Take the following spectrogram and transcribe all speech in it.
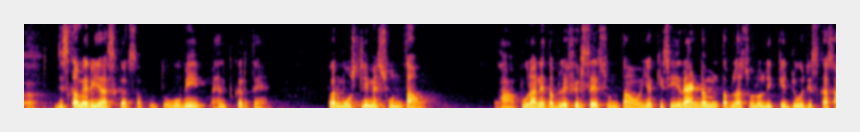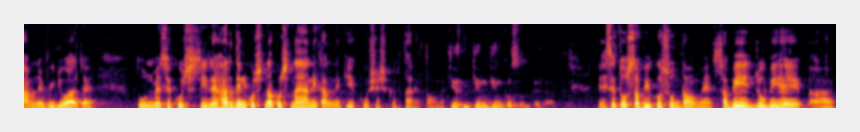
हाँ, जिसका मैं रियाज कर सकूँ। तो वो भी हेल्प करते हैं। पर मोस्टली मैं सुनता हूँ। हाँ पुराने तबले फिर से सुनता हूँ या किसी रैंडम तबला सोलो लिख के जो जिसका सामने वीडियो आ जाए तो उनमें से कुछ चीज़ें हर दिन कुछ ना कुछ नया निकालने की कोशिश करता रहता हूँ मैं। किन किन किन को सुनते हैं आप? ऐसे तो सभी को सुनता हूँ मैं सभी जो भी है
